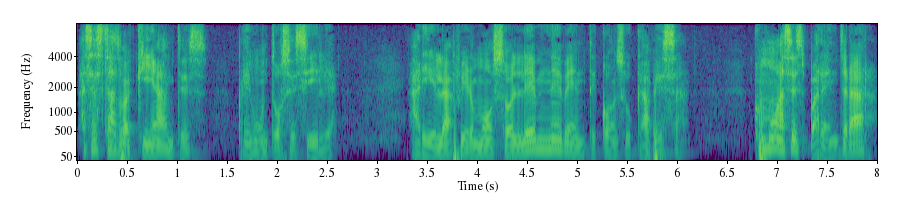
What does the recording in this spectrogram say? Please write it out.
¿Has estado aquí antes? preguntó Cecilia. Ariel afirmó solemnemente con su cabeza. ¿Cómo haces para entrar?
